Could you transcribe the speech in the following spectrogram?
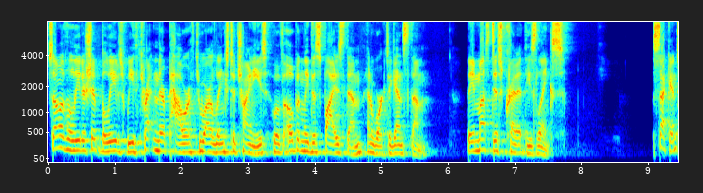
Some of the leadership believes we threaten their power through our links to Chinese who have openly despised them and worked against them. They must discredit these links. Second,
